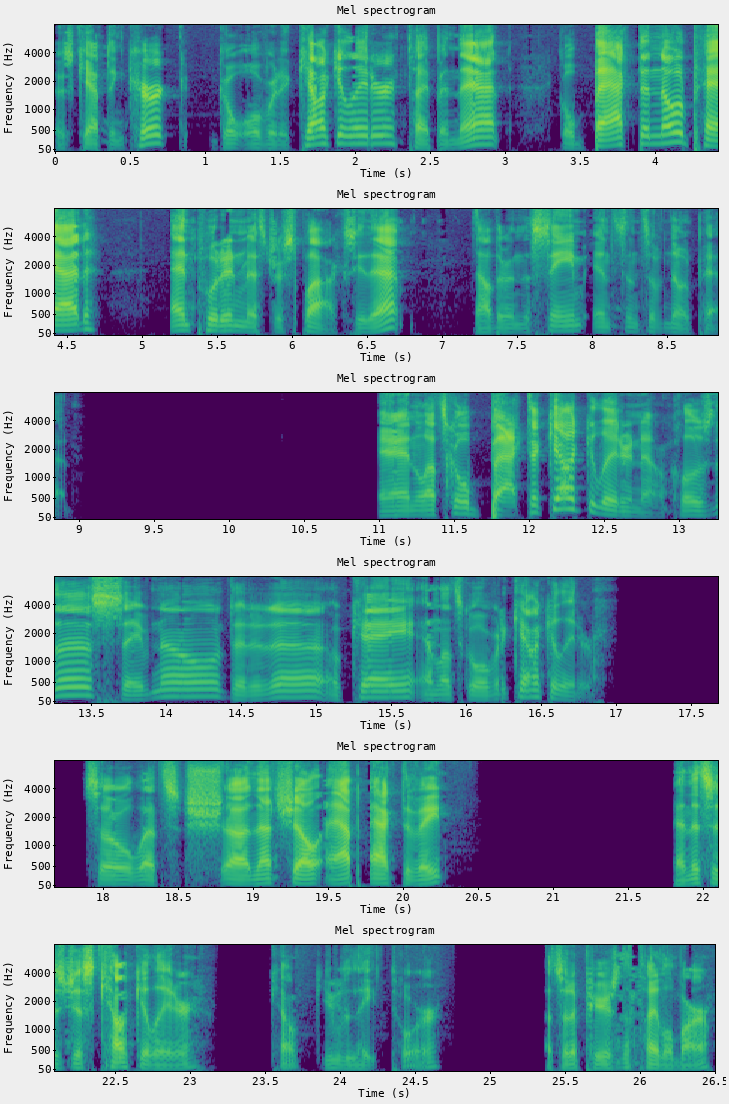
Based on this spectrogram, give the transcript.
There's Captain Kirk. Go over to calculator, type in that, go back to notepad, and put in Mr. Spock. See that? Now they're in the same instance of notepad. And let's go back to calculator now. Close this, save no, da da da, okay, and let's go over to calculator. So let's, uh, that shell app activate. And this is just calculator, calculator. That's what appears in the title bar.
